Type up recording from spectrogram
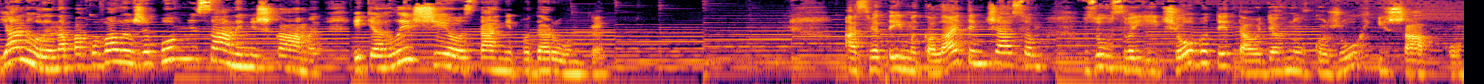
Янголи напакували вже повні сани мішками і тягли ще останні подарунки. А святий Миколай тим часом взув свої чоботи та одягнув кожух і шапку.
